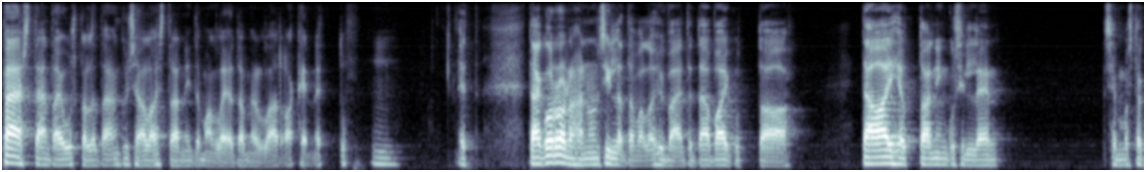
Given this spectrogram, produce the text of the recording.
päästään tai uskalletaan kyseenalaistaa niitä malleja, joita me ollaan rakennettu. Mm. Et tämä koronahan on sillä tavalla hyvä, että tämä vaikuttaa, tämä aiheuttaa niin kuin silleen semmoista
